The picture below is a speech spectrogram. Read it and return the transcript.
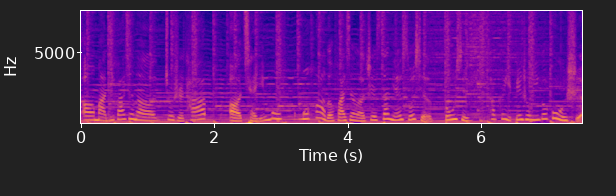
呃，马迪发现呢，就是他，呃，潜移默默化的发现了这三年所写的东西，它可以变成一个故事。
